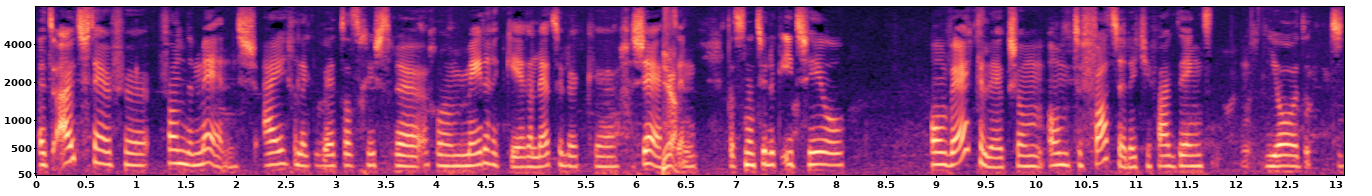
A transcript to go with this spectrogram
het uitsterven van de mens. Eigenlijk werd dat gisteren gewoon meerdere keren letterlijk uh, gezegd. Ja. En dat is natuurlijk iets heel onwerkelijks om, om te vatten. Dat je vaak denkt, joh, dat,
